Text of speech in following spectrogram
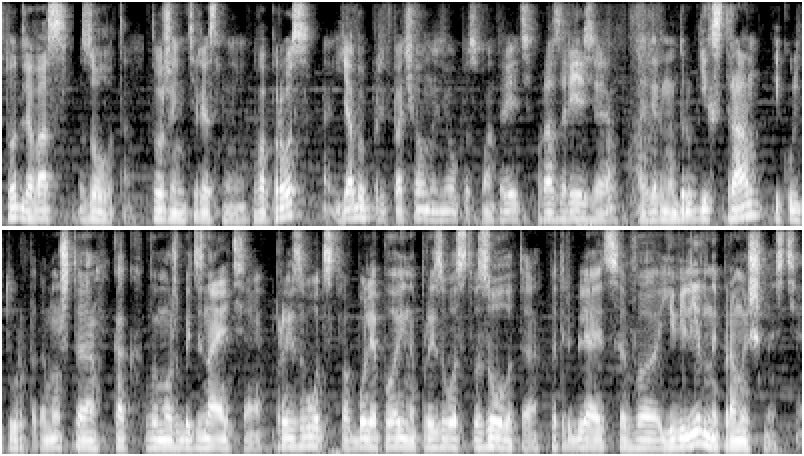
Что для вас золото? Тоже интересный вопрос. Я бы предпочел на него посмотреть в разрезе, наверное, других стран и культур, потому что, как вы, может быть, знаете, производство, более половины производства золота потребляется в ювелирной промышленности.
